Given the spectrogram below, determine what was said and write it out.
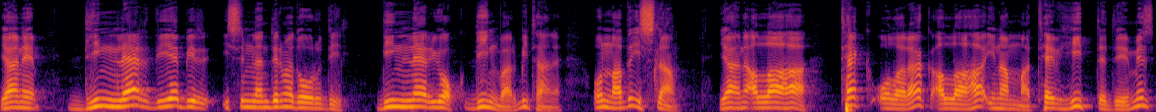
Yani dinler diye bir isimlendirme doğru değil. Dinler yok. Din var bir tane. Onun adı İslam. Yani Allah'a tek olarak Allah'a inanma, tevhid dediğimiz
